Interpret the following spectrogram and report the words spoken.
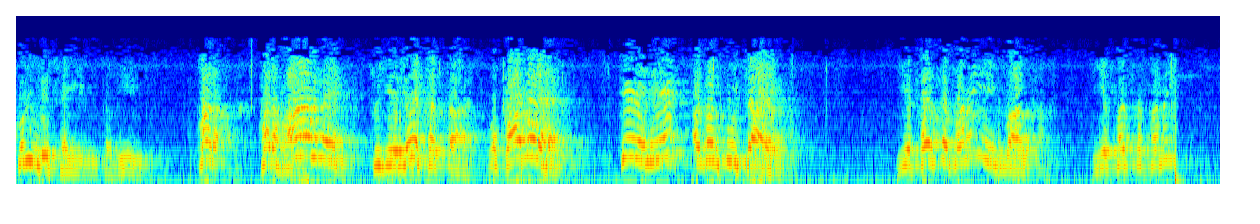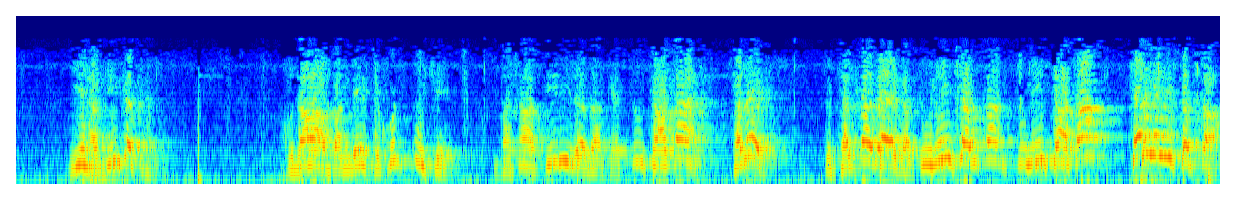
کل صحیح کبھی ہر ہر حال میں تجھے لے سکتا ہے، وہ قابل ہے۔ تیرے لیے اگر تو چاہے۔ یہ فلسفہ نہیں ہے اقبال کا۔ یہ فلسفہ نہیں یہ حقیقت ہے۔ خدا بندے سے خود پوچھے، بتا تیری رضا کہ تو چاہتا ہے چلے؟ تو چلتا جائے گا۔ تو نہیں چلتا، تو نہیں چاہتا، چل نہیں سکتا۔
